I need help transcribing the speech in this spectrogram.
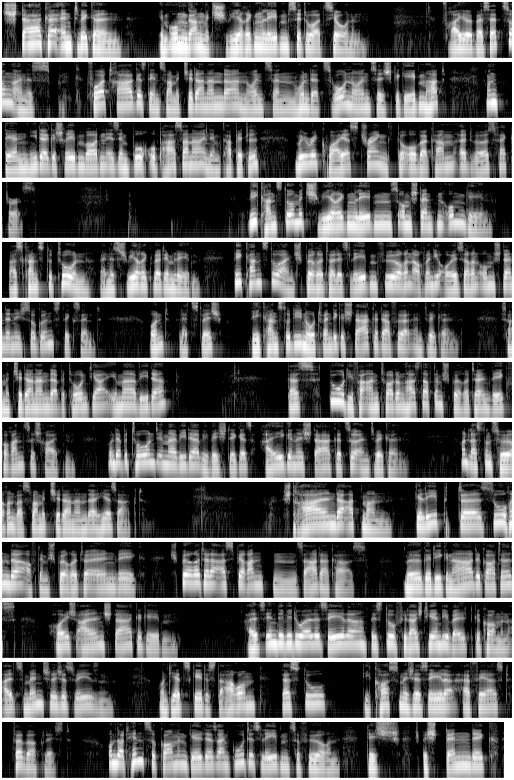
Stärke entwickeln im Umgang mit schwierigen Lebenssituationen. Freie Übersetzung eines Vortrages, den Swami Chidananda 1992 gegeben hat und der niedergeschrieben worden ist im Buch Upasana in dem Kapitel We require strength to overcome adverse factors. Wie kannst du mit schwierigen Lebensumständen umgehen? Was kannst du tun, wenn es schwierig wird im Leben? Wie kannst du ein spirituelles Leben führen, auch wenn die äußeren Umstände nicht so günstig sind? Und letztlich, wie kannst du die notwendige Stärke dafür entwickeln? Swami Chidananda betont ja immer wieder, dass du die Verantwortung hast, auf dem spirituellen Weg voranzuschreiten. Und er betont immer wieder, wie wichtig es eigene Stärke zu entwickeln. Und lasst uns hören, was Swami Chidananda hier sagt. Strahlender Atman, geliebte Suchende auf dem spirituellen Weg, spirituelle Aspiranten, Sadakas, möge die Gnade Gottes euch allen Stärke geben. Als individuelle Seele bist du vielleicht hier in die Welt gekommen, als menschliches Wesen. Und jetzt geht es darum, dass du die kosmische Seele erfährst, verwirklichst. Um dorthin zu kommen, gilt es, ein gutes Leben zu führen, dich beständig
